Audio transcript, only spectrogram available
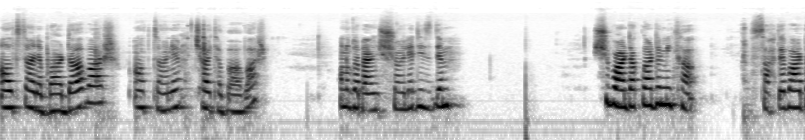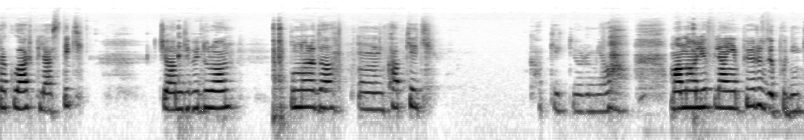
6 tane bardağı var. 6 tane çay tabağı var. Onu da ben şöyle dizdim. Şu bardaklarda Mika. Sahte bardaklar plastik cam gibi duran. Bunlara da ım, cupcake. Cupcake diyorum ya. Manolya falan yapıyoruz ya puding.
